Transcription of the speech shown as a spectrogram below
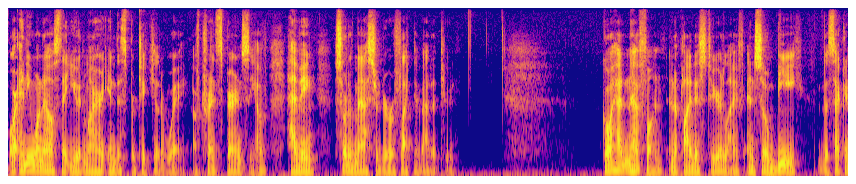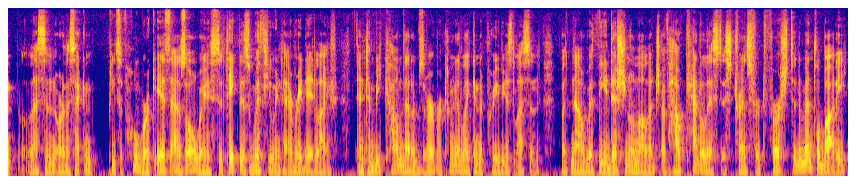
Or anyone else that you admire in this particular way of transparency, of having sort of mastered a reflective attitude. Go ahead and have fun and apply this to your life. And so B, the second lesson or the second piece of homework is, as always, to take this with you into everyday life and to become that observer, kind of like in the previous lesson, but now with the additional knowledge of how catalyst is transferred first to the mental body,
